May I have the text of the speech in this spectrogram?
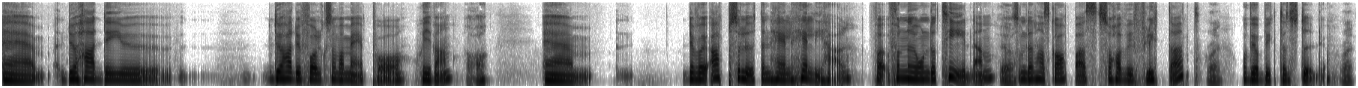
eh, du hade ju du hade folk som var med på skivan. ja. Eh, det var ju absolut en hel helg här. För, för nu under tiden Ja. som den här skapas så har vi flyttat Right. och vi har byggt en studio. Right.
